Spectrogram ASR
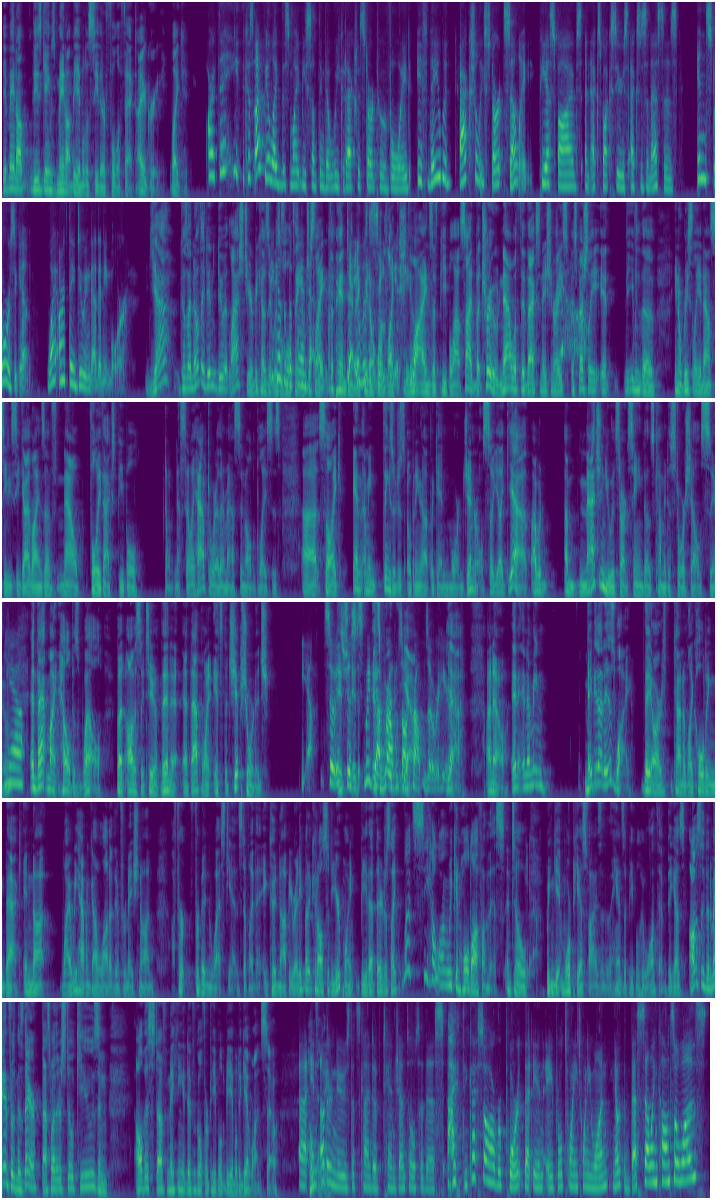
it may not these games may not be able to see their full effect i agree like Are they? Because I feel like this might be something that we could actually start to avoid if they would actually start selling PS5s and Xbox Series X's and S's in stores again. Why aren't they doing that anymore? yeah because i know they didn't do it last year because it Because was a whole thing of just like the pandemic was we don't want like issue. lines of people outside but true now with the vaccination rates especially it even the you know recently announced cdc guidelines of now fully vaxxed people don't necessarily have to wear their masks in all the places uh so like and i mean things are just opening up again more in general so you're like yeah i would imagine you would start seeing those coming to store shelves soon Yeah. and that might help as well but obviously too if then at, at that point it's the chip shortage Yeah. So it's, It's- just it's- we've it's got problems on yeah. problems over here. yeah i know and and i mean maybe that is why they are kind of like holding back and not why we haven't got a lot of information on for forbidden west yet and stuff like that. It could not be ready but it could also to your point be that they're just like let's see how long we can hold off on this until Yeah. we can get more ps5s into the hands of people who want them. Because obviously the demand for them is there. That's why there's still queues and all this stuff making it difficult for people to be able to get one. So Uh, in other news that's kind of tangential to this, I think I saw a report that in April 2021, you know what the best selling console was?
